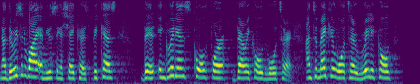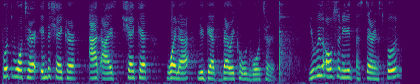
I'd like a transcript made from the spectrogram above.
Now the reason why I'm using a shaker is because the ingredients call for very cold water. And to make your water really cold, put water in the shaker, add ice, shake it, voila, you get very cold water. You will also need a stirring spoon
